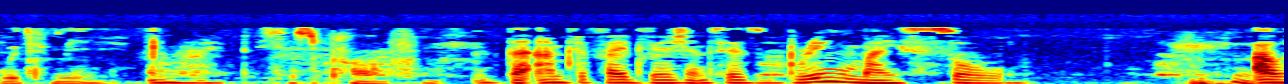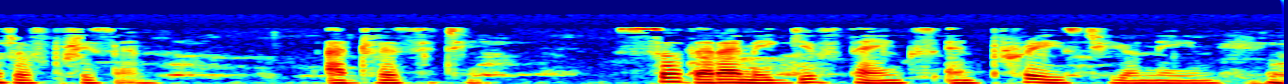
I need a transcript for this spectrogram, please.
with me. All right. This is powerful. The Amplified Version says, Bring my soul Hmm. out of prison, adversity, so that I may give thanks and praise to your name. Hmm.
